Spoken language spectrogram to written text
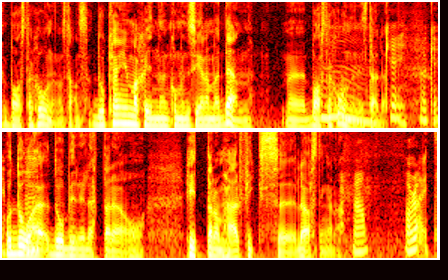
basstationen någonstans. Då kan ju maskinen kommunicera med den eh, basstationen istället. Okej, okej. Och då, Mm. då blir det lättare att hitta de här fixlösningarna. Ja. All right.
